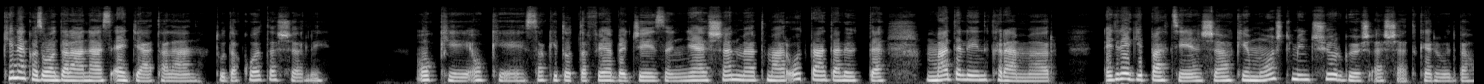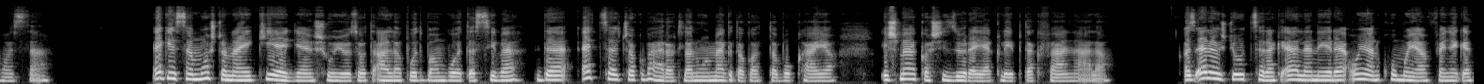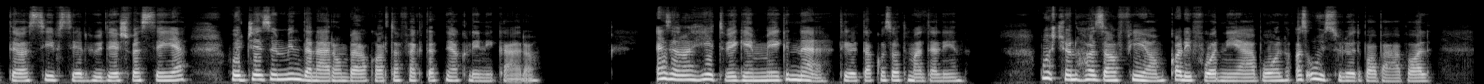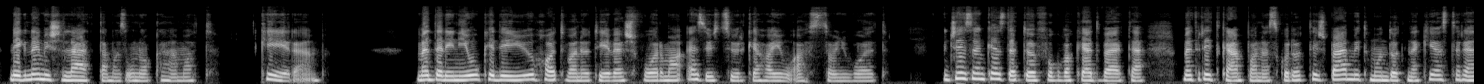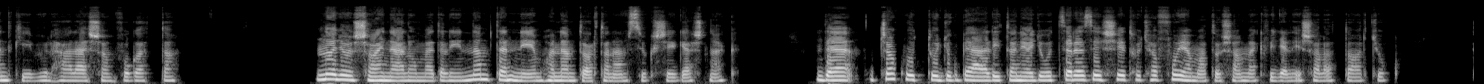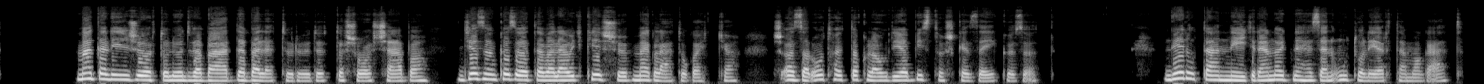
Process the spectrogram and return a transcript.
Kinek az oldalán állsz egyáltalán, tudakolta Shirley. Oké, okay, oké, okay, szakította félbe Jason nyersen, mert már ott állt előtte Madeleine Kramer, egy régi páciense, aki most, mint sürgős eset került be hozzá. Egészen mostanáig kiegyensúlyozott állapotban volt a szíve, de egyszer csak váratlanul megdagadta bokája, és melkasi zörejek léptek fel nála. Az erős gyógyszerek ellenére olyan komolyan fenyegette a szívszélhűdés veszélye, hogy Jason mindenáron be akarta fektetni a klinikára. Ezen a hétvégén még ne, tiltakozott Madeline. Most jön haza a fiam Kaliforniából, az újszülött babával. Még nem is láttam az unokámat. Kérem. Madeline jókedélyű, 65 éves forma, ezüst szürke hajú asszony volt. Jason kezdettől fogva kedvelte, mert ritkán panaszkodott, és bármit mondott neki, azt rendkívül hálásan fogadta. Nagyon sajnálom, Madeline, nem tenném, ha nem tartanám szükségesnek. De csak úgy tudjuk beállítani a gyógyszerezését, hogyha folyamatosan megfigyelés alatt tartjuk. Madeline zsörtölődve bár, de beletörődött a sorsába. Jason közölte vele, hogy később meglátogatja, és azzal otthagyta Claudia biztos kezei között. Délután négyre nagy nehezen utolérte magát.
